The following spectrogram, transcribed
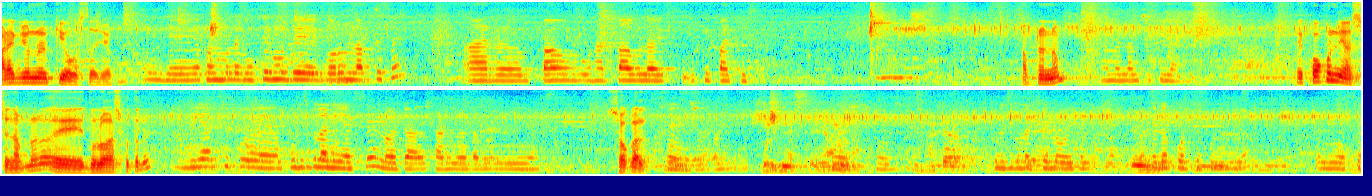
আরেকজনের কি অবস্থা আছে? যে এখন মনে বুকের মধ্যে গরম লাগতেছে আর পাও হাত পাগুলো কি পাচ্ছে আপনার নাম? আমার নাম সুকিমা এ কখন নিয়ে আসছেন আপনারা? এই দোলো হাসপাতালে? নিয়ে আসছি পুলিশগুলো নিয়ে আসছে নয়টা সাড়ে নয়টা নিয়ে আসছে। সকাল? হ্যাঁ সকালে। পুলিশগুলো ছিল ওইখানে। হেল্প করছে পুলিশগুলো। নিয়ে আসছে।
